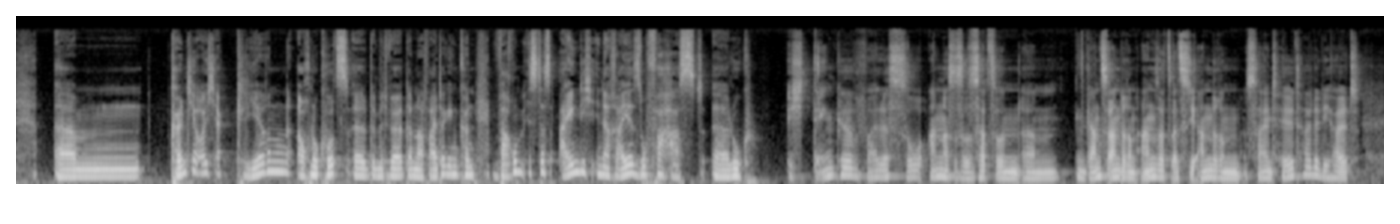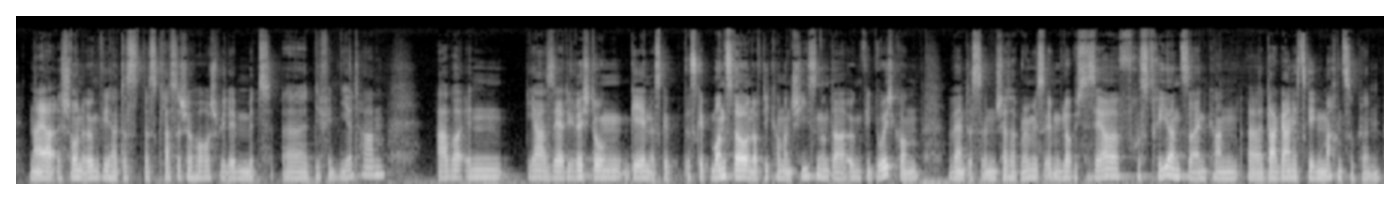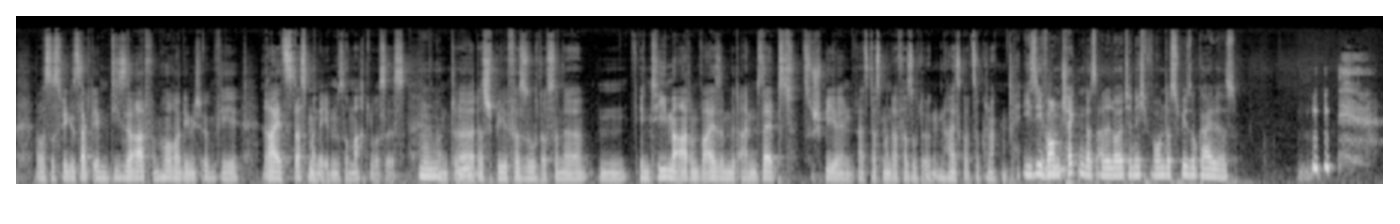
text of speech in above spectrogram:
Ähm, könnt ihr euch erklären, auch nur kurz, äh, damit wir danach weitergehen können, warum ist das eigentlich in der Reihe so verhasst, äh, Luke? Ich denke, weil es so anders ist. Also es hat so einen, ähm, einen ganz anderen Ansatz als die anderen Silent Hill-Teile, die halt, naja, schon irgendwie halt das, das klassische Horrorspiel eben mit äh, definiert haben, aber in ja, sehr die Richtung gehen, es gibt, es gibt Monster und auf die kann man schießen und da irgendwie durchkommen, während es in Shattered Memories eben, glaube ich, sehr frustrierend sein kann, äh, da gar nichts gegen machen zu können. Aber es ist, wie gesagt, eben diese Art von Horror, die mich irgendwie reizt, dass man eben so machtlos ist. Mhm. Und äh, mhm. das Spiel versucht auf so eine mh, hm, intime Art und Weise mit einem selbst zu spielen, als dass man da versucht, irgendeinen Highscore zu knacken. Easy, warum checken das alle Leute nicht, warum das Spiel so geil ist?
